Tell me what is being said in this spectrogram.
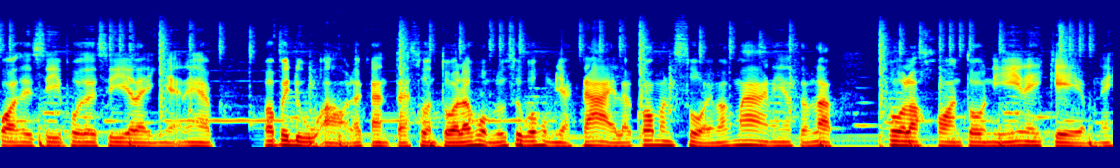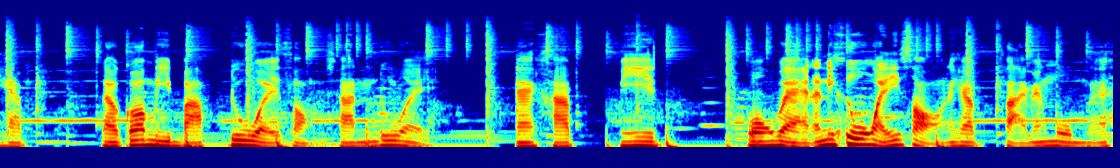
ปอไซซีโพไซซีอะไรเงี้ยนะครับก็ไปดูเอาแล้วกันแต่ส่วนตัวแล้วผมรู้สึกว่าผมอยากได้ แล้วก็มันสวยมากๆเนี่ยสำหรับตัวละครตัวนี้ในเกมนะครับ แล้วก็มีบัฟด้วย 2 ชั้นด้วยนะครับมี วงแหวน อันนี้คือวงแหวนที่2นะครับสายแมงมุมนะ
